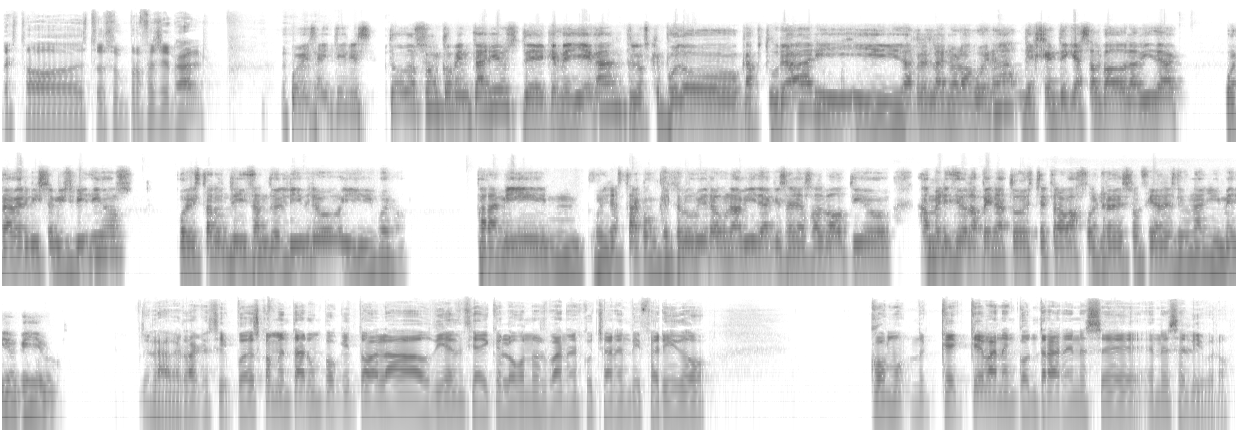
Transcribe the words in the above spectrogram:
Esto, esto es un profesional. Pues ahí tienes, todos son comentarios de que me llegan, los que puedo capturar y, darles la enhorabuena, de gente que ha salvado la vida por haber visto mis vídeos, por estar utilizando el libro y bueno, para mí, pues ya está, con que solo hubiera una vida que se haya salvado, tío, ha merecido la pena todo este trabajo en redes sociales de un año y medio que llevo. La verdad que sí. ¿Puedes comentar un poquito a la audiencia y que luego nos van a escuchar en diferido cómo, qué, van a encontrar en ese, en ese libro?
